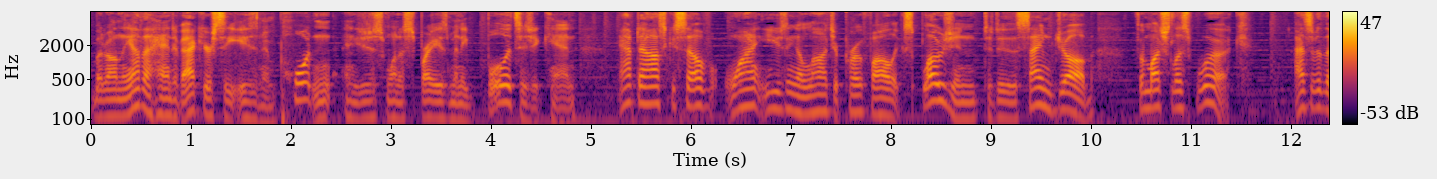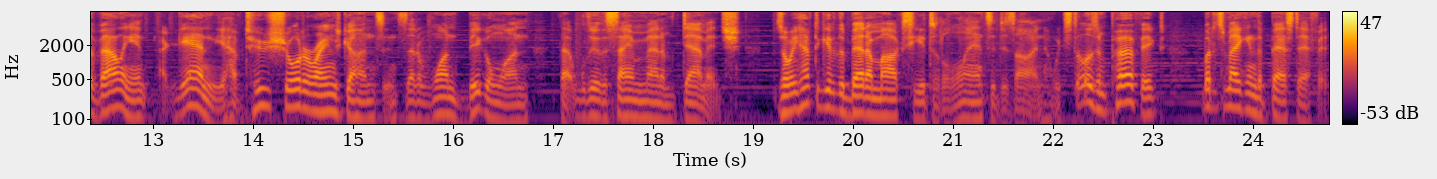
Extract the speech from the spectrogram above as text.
But on the other hand, if accuracy isn't important and you just want to spray as many bullets as you can, you have to ask yourself why aren't you using a larger profile explosion to do the same job for much less work? As for the Valiant, again, you have two shorter range guns instead of one bigger one that will do the same amount of damage. So we have to give the better marks here to the Lancer design, which still isn't perfect, but it's making the best effort.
